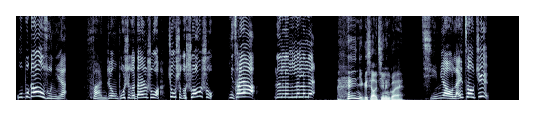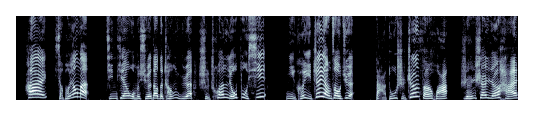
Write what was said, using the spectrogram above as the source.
我不告诉你，反正不是个单数，就是个双数。你猜啊？来来来来来来！嘿，你个小机灵鬼！奇妙来造句。嗨，小朋友们，今天我们学到的成语是“川流不息”。你可以这样造句：大都市真繁华。人山人海，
